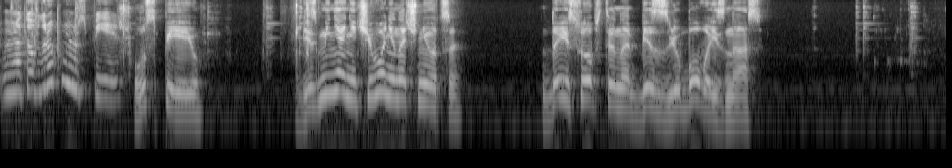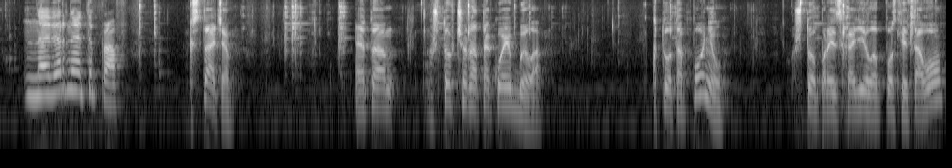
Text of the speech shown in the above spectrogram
а то вдруг не успеешь. Успею. Без меня ничего не начнется. Да и, собственно, без любого из нас. Наверное, ты прав. Кстати, это что вчера такое было? Кто-то понял, что происходило после того,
